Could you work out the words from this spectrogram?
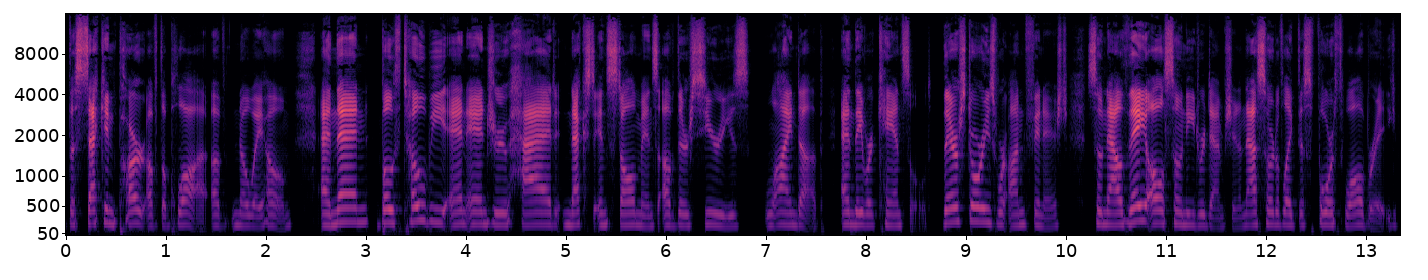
the second part of the plot of No Way Home. And then both Tobey and Andrew had next installments of their series lined up and they were canceled. Their stories were unfinished. So now they also need redemption. And that's sort of like this fourth wall break.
